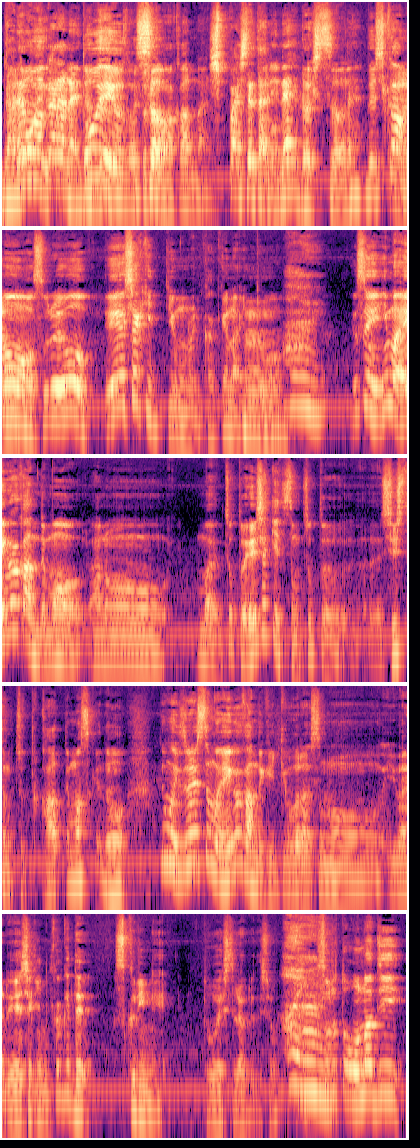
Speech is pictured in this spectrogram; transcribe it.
誰もわからない。どういう映像とかわかんない。失敗してたりね露出をね。でしかもそれを映写機っていうものにかけないと、うん。はい。要するに今映画館でもあのーまあちょっと映写機って言ってもちょっとシステムちょっと変わってますけど、でもいずれにしても映画館で結局ほらそのいわゆる映写機にかけてスクリーンに投影してるわけでしょ、はい。はい。それと同じ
